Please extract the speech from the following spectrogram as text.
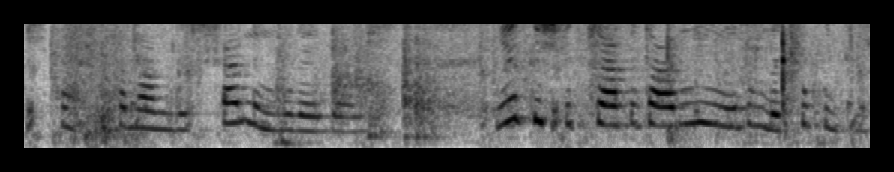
Heh, tamamdır. Sen de mi buraya geleceksin? Niye kışlık kıyafet almıyordum da çok ucuz.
